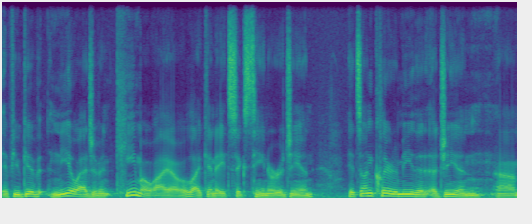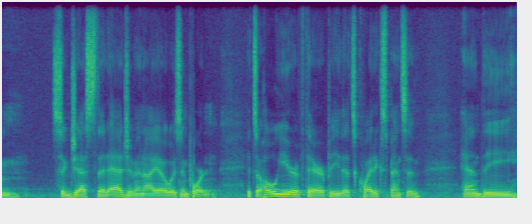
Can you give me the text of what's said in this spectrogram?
If you give neoadjuvant chemo IO, like in 816 or Aegean, it's unclear to me that Aegean um, suggests that adjuvant IO is important. It's a whole year of therapy that's quite expensive, and the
